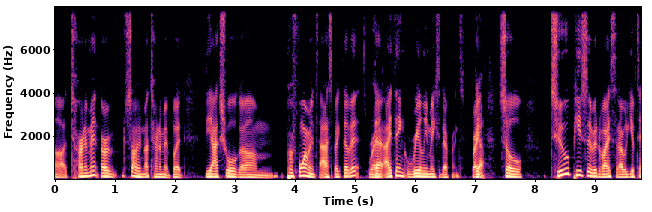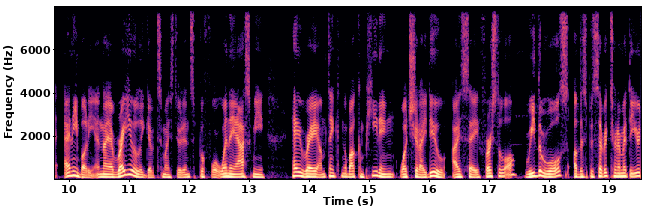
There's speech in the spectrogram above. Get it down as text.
uh, tournament or sorry, not tournament, but the actual um, performance aspect of it Right. that I think really makes a difference, right? Yeah. So, two pieces of advice that I would give to anybody, and I regularly give to my students before when they ask me, "Hey Ray, I'm thinking about competing. What should I do?" I say, first of all, read the rules of the specific tournament that you're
